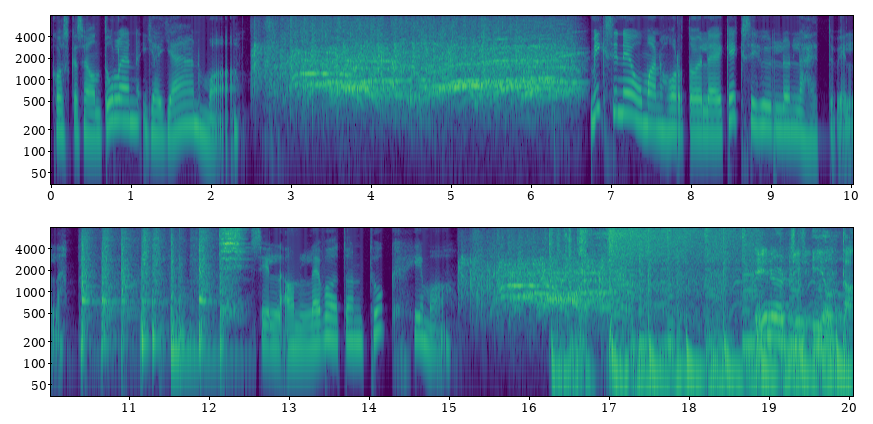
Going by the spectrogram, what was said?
Koska se on tulen ja jään maa. Miksi Neuman hortoilee keksihyllyn lähettyvillä? Sillä on levoton tukhimo. Energin ilta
